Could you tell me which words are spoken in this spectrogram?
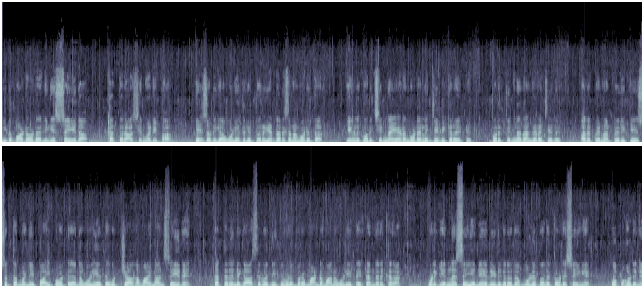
ஈடுபாடோட நீங்கள் செய்தா கத்தர் ஆசிர்வதிப்பார். ஏசோடிக்கா ஊழியத்துக்கு பெரிய தரிசனம் கொடுத்தார். எங்களுக்கு ஒரு சின்ன இடம் கூட இல்லை ஜெபிக்கிறதுக்கு. ஒரு திண்ணை தான் கிடைச்சது. அதை போய் நான் பெருக்கி சுத்தம் பண்ணி பாய் போட்டு அந்த ஊழியத்தை உற்சாகமாய் நான் செய்தேன். கத்தர் இன்றைக்கு ஆசிர்வதித்து இவ்வளவு பிரம்மாண்டமான ஊழியத்தை தந்திருக்கிறார். உங்களுக்கு என்ன செய்ய நேரிடுகிறதோ முழு பலத்தோட செய்யுங்க. ஒப்பு கொடுங்க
